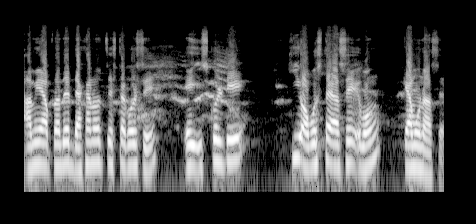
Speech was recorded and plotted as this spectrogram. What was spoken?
আমি আপনাদের দেখানোর চেষ্টা করছি, এই স্কুলটি কি অবস্থায় আছে এবং কেমন আছে।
